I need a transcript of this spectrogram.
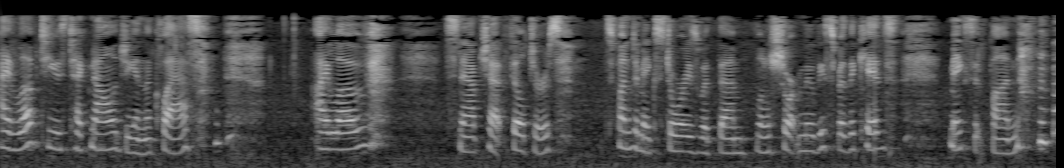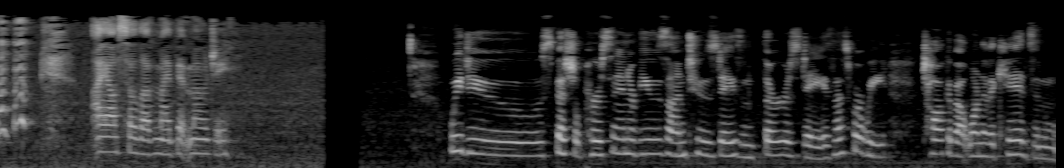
I love to use technology in the class. I love Snapchat filters. It's fun to make stories with them, little short movies for the kids. Makes it fun. I also love my Bitmoji. We do special person interviews on Tuesdays and Thursdays. That's where we talk about one of the kids and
